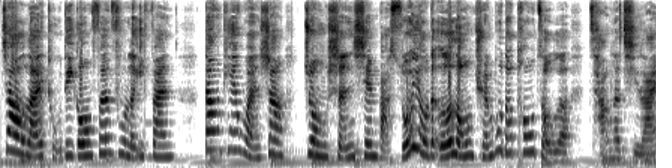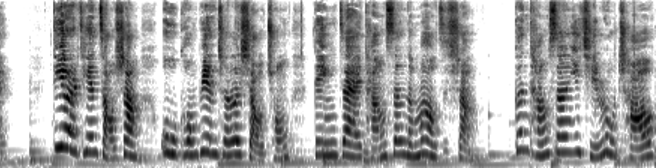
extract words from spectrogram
叫来土地公，吩咐了一番。当天晚上，众神仙把所有的鹅笼全部都偷走了，藏了起来。第二天早上，悟空变成了小虫，钉在唐僧的帽子上。跟唐僧一起入朝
